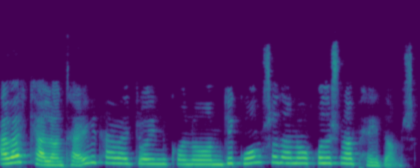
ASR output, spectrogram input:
اول کلانتری بیتوجهی می‌کنه و میگه گم شدن و خودشون هم پیدا میشن.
